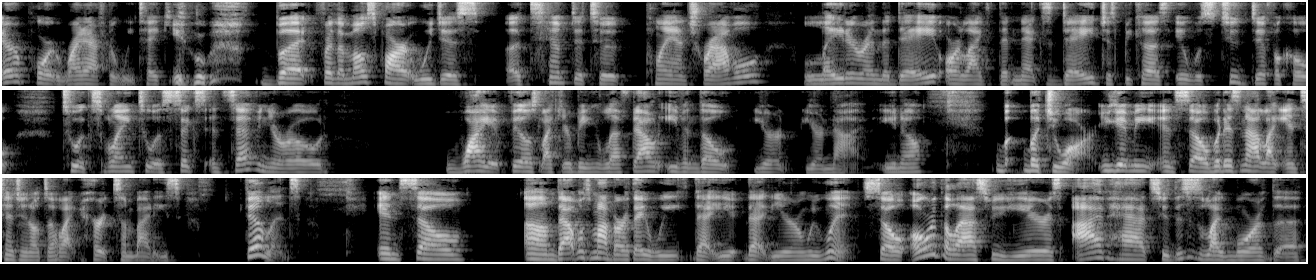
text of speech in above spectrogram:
airport right after we take you. but for the most part, we just attempted to plan travel later in the day or like the next day just because it was too difficult to explain to a six and seven year old why it feels like you're being left out even though you're you're not you know but but you are you get me and so but it's not like intentional to like hurt somebody's feelings and so um, that was my birthday week that year, that year, and we went. So over the last few years, I've had to. This is like more of the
